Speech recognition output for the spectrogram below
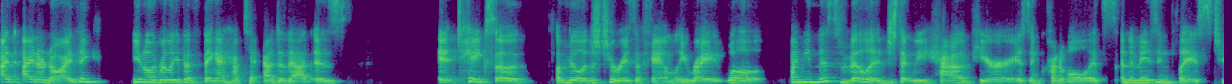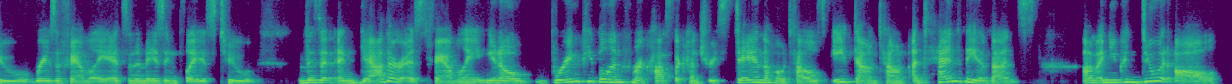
I, I don't know. I think, you know, really the thing I have to add to that is it takes a, a village to raise a family, right? Well, I mean, this village that we have here is incredible. It's an amazing place to raise a family. It's an amazing place to visit and gather as family. You know, bring people in from across the country, stay in the hotels, eat downtown, attend the events. Um, and you can do it all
